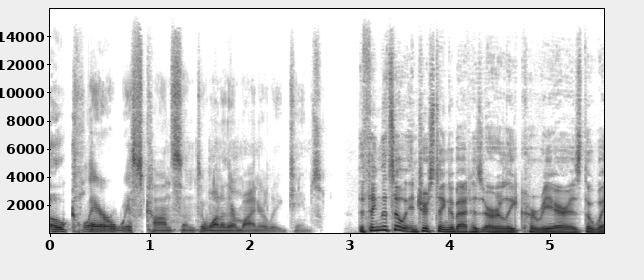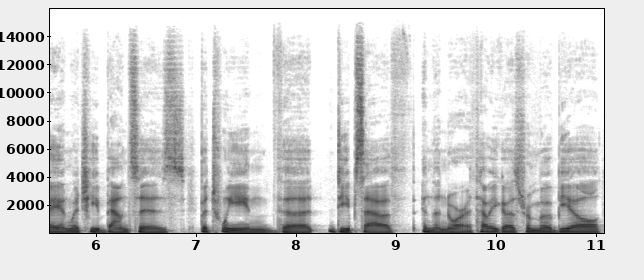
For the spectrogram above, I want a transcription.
Eau Claire, Wisconsin to one of their minor league teams. The thing that's so interesting about his early career is the way in which he bounces between the deep south and the north, how he goes from Mobile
